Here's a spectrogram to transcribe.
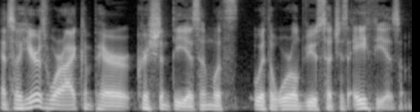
And so here's where I compare Christian theism with, with a worldview such as atheism.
